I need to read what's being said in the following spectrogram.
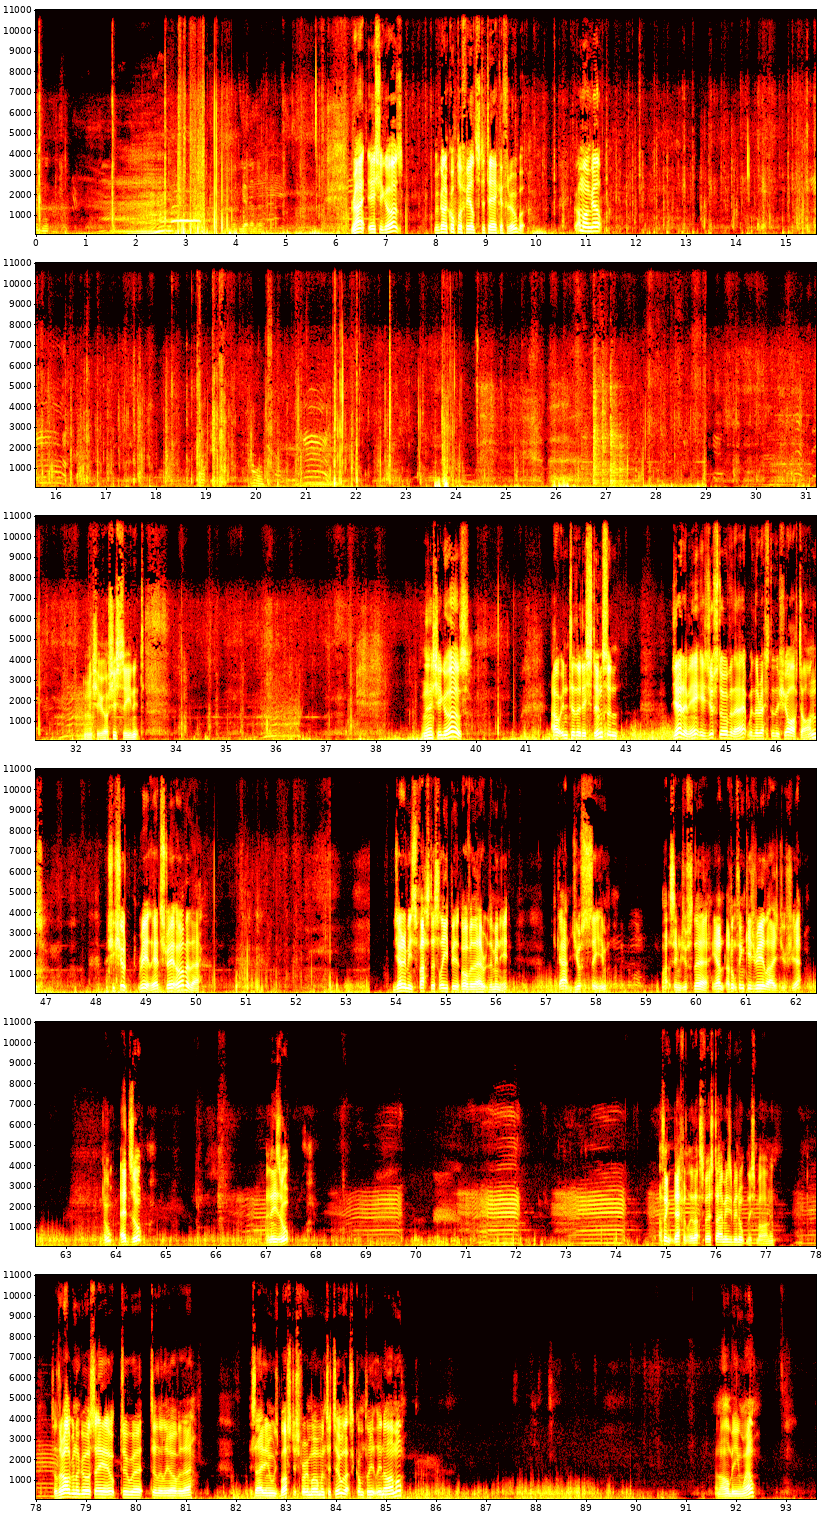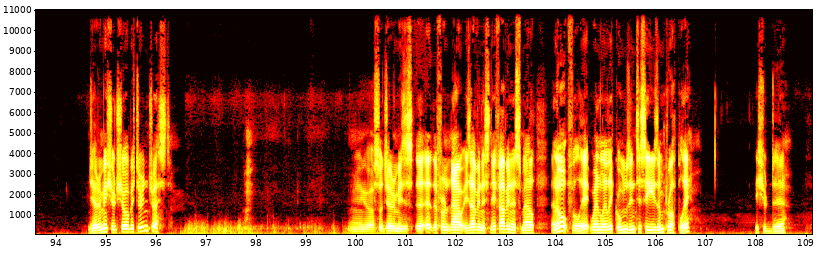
Right, here she goes. We've got a couple of fields to take her through, but come on, girl. There she goes, she's seen it. And there she goes. Out into the distance and Jeremy is just over there with the rest of the shorthorns. She should really head straight over there. Jeremy's fast asleep over there at the minute. You can't just see him. That's him just there. Yeah, I don't think he's realised just yet. Oh, heads up. And he's up. I think definitely that's first time he's been up this morning. So they're all going to go say up to, uh, to Lily over there. Deciding who's boss just for a moment or two, that's completely normal. And all being well, Jeremy should show a bit of interest. There you go. So Jeremy's uh, at the front now. He's having a sniff, having a smell, and hopefully, when Lily comes into season properly, he should uh,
